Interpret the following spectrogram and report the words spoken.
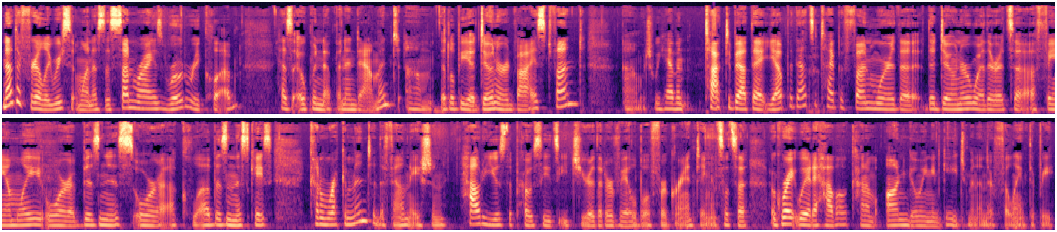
another fairly recent one is the Sunrise Rotary Club has opened up an endowment. Um, it'll be a donor advised fund um, which we haven't talked about that yet, but that's a type of fund where the, the donor, whether it's a, family or a business or a club, as in this case, kind of recommend to the foundation how to use the proceeds each year that are available for granting. And so it's a, a great way to have a kind of ongoing engagement in their philanthropy.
